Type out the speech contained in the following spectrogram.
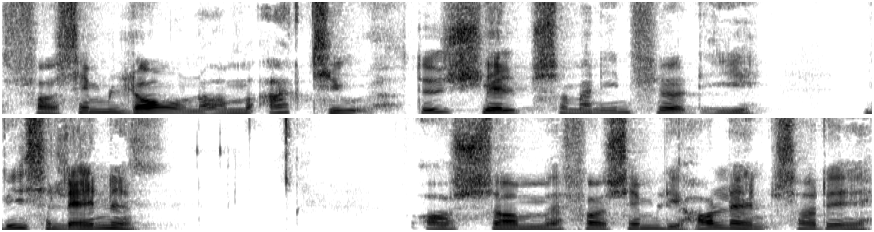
for eksempel loven om aktiv dødshjælp, som man indført i visse lande, og som for eksempel i Holland, så er det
